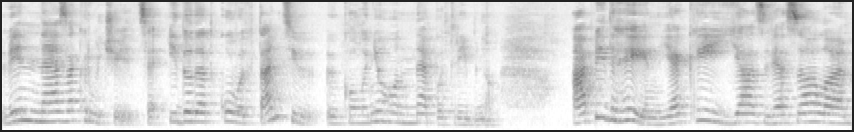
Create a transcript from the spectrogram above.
він не закручується. І додаткових танців е, коло нього не потрібно. А підгин, який я зв'язала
